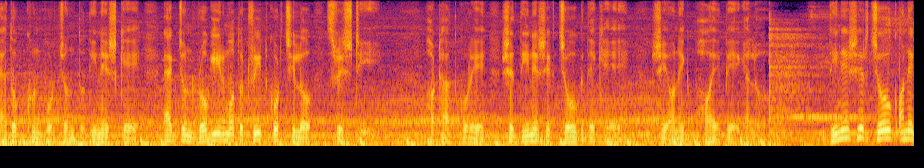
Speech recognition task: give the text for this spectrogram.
এতক্ষণ পর্যন্ত দীনেশকে একজন রোগীর মতো ট্রিট করছিল সৃষ্টি। হঠাৎ করে সে দীনেশের চোখ দেখে, সে অনেক ভয় পেয়ে গেল। দীনেশের চোখ অনেক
